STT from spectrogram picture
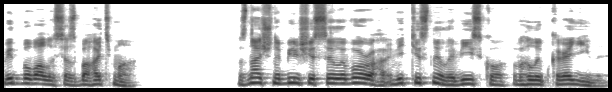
відбувалося з багатьма. Значно більші сили ворога відтіснили військо вглиб країни.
